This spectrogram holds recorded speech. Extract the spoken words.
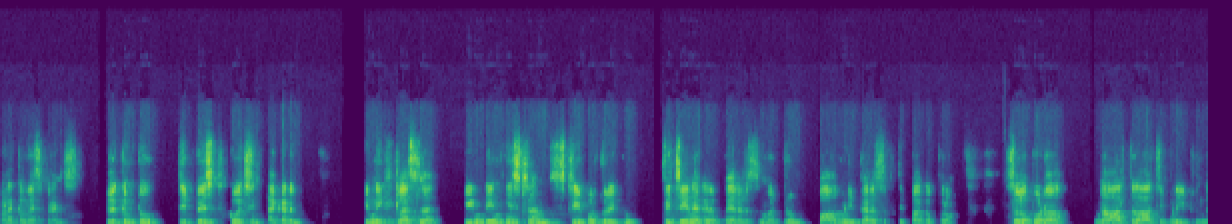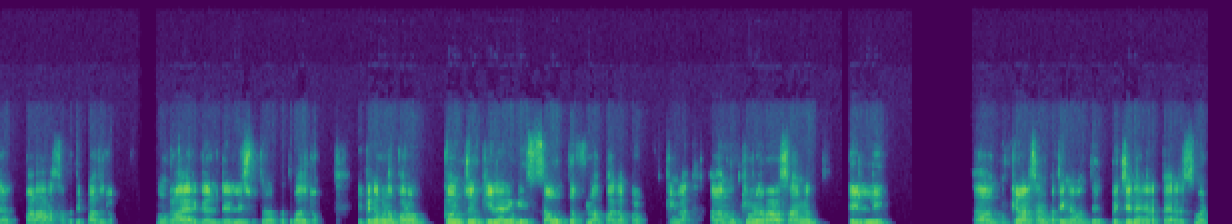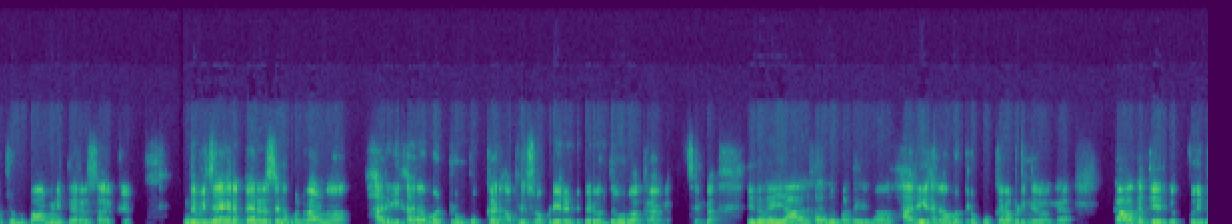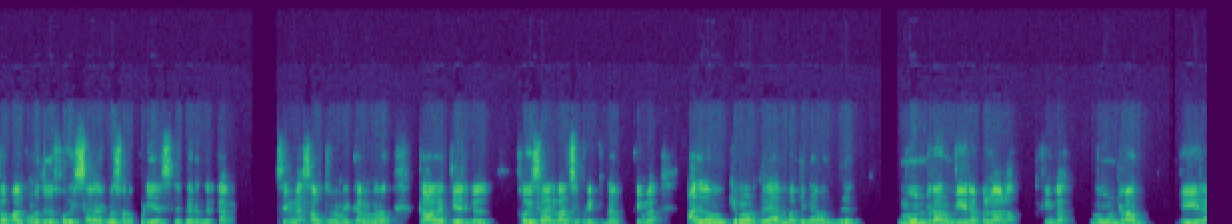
வணக்கம் friends welcome to the best coaching academy இன்னைக்கு கிளாஸ்ல இந்தியன் ஹிஸ்டரி ஹிஸ்டரியை பொறுத்த வரைக்கும் விஜயநகர பேரரசு மற்றும் பாமினி பேரரசு பத்தி பார்க்க போறோம். சொல்ல போனா நார்த்ல ஆட்சி பண்ணிட்டு இருந்த பல அரசை பத்தி பார்த்துட்டோம். முகலாயர்கள் டெல்லி சுல்தானை பத்தி பார்த்துட்டோம். இப்ப என்ன பண்ண போறோம்? கொஞ்சம் கீழே இறங்கி சவுத்த ஃபுல்லா பார்க்க போறோம். ஓகேங்களா? அதுல முக்கியமான அரசாங்கம் டெல்லி. அதாவது முக்கிய அரசாங்கம் பாத்தீங்கன்னா வந்து விஜயநகர பேரரசு மற்றும் பாமினி பேரரசா இருக்கு. இந்த விஜயநகர பேரரசு என்ன பண்றாங்கன்னா ஹரிஹர மற்றும் புக்கர் அப்படின்னு சொல்லக்கூடிய ரெண்டு பேர் வந்து உருவாக்குறாங்க. சரிங்களா? இவங்க யார் சார்னு பாத்தீங்கன்னா ஹரிஹரா மற்றும் புக்கர் அப்படிங்கிறவங்க காகத்தியருக்கு குறிப்பா பார்க்கும்போது ஹொய்சாலர்னு சொல்லக்கூடிய சில பேர் இருந்திருக்காங்க. சரிங்களா? சவுத் இருக்காங்கன்னா காகத்தியர்கள். ஹொய்சாலர்கள் ஆட்சி பண்ணிட்டு இருந்தாங்க. ஓகேங்களா அதுல முக்கியமான ஒருத்தர் யாருன்னு பாத்தீங்கன்னா வந்து மூன்றாம் வீர பல்லாளா ஓகேங்களா மூன்றாம் வீர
